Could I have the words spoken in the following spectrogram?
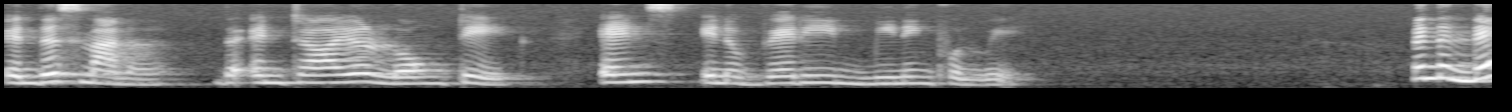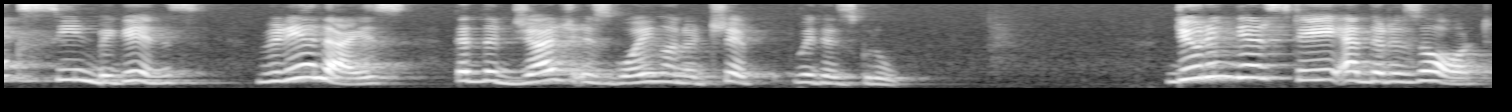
In this manner, the entire long take ends in a very meaningful way. When the next scene begins, we realize that the judge is going on a trip with his group. During their stay at the resort,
